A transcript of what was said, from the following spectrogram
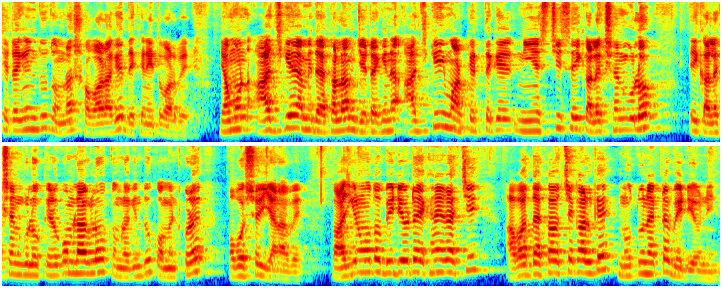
সেটা কিন্তু তোমরা সবার আগে দেখে নিতে পারবে। যেমন আজকে আমি দেখালাম যেটা কিনা আজকেই মার্কেট থেকে নিয়ে এসেছি সেই কালেকশানগুলো এই কালেকশানগুলো কীরকম লাগল, তোমরা কিন্তু কমেন্ট করে অবশ্যই জানাবে। তো আজকের মতো ভিডিওটা এখানে রাখছি। আবার দেখা হচ্ছে কালকে নতুন একটা ভিডিও নিয়ে।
